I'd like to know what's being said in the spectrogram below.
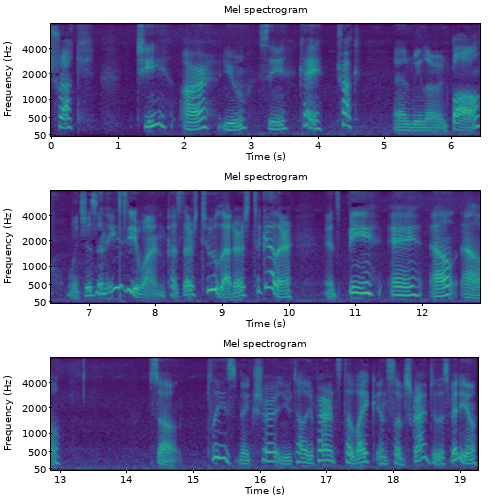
truck T R U C K, truck. And we learned ball, which is an easy one because there's two letters together. It's B A L L. So please make sure you tell your parents to like and subscribe to this video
